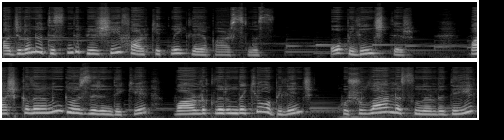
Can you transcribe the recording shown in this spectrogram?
acının ötesinde bir şeyi fark etmekle yaparsınız. O bilinçtir. Başkalarının gözlerindeki, varlıklarındaki o bilinç koşullarla sınırlı değil,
